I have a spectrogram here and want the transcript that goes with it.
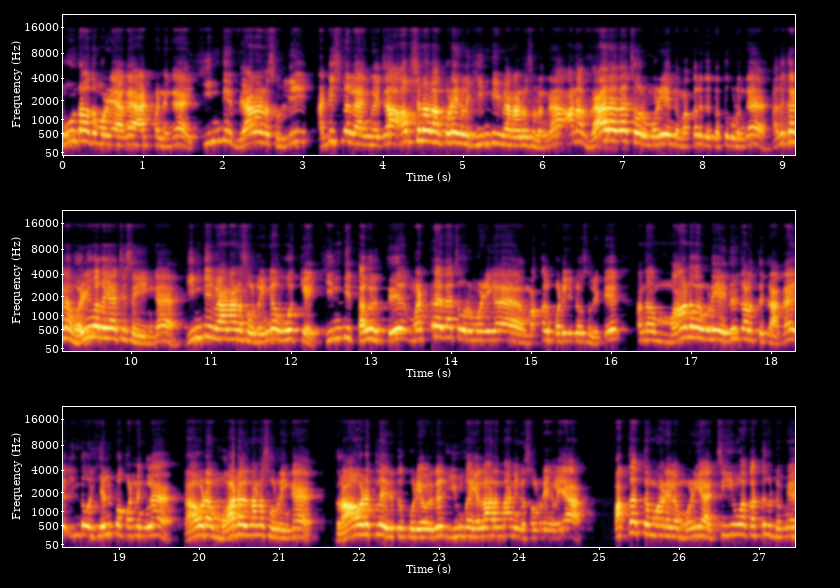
மூன்றாவது மொழியாக ஆட் பண்ணுங்க. ஹிந்தி வேணாம்னு சொல்லி அடிஷனல் லாங்குவேஜா ஆப்ஷனலா கூட எங்களுக்கு ஹிந்தி வேணாம்னு சொல்லுங்க. ஆனா வேற ஏதாச்சும் ஒரு மொழியை இந்த மக்களுக்கு கத்துக் கொடுங்க. அதுக்கான வழிவகையாச்சும் செய்யுங்க. ஹிந்தி வேணாம்னு சொல்றீங்க ஓகே ஹிந்தி தவிர்த்து மற்ற ஏதாச்சும் ஒரு மொழிகளை மக்கள் படிக்கட்டும் சொல்லிட்டு அந்த மாணவர்களுடைய எதிர்காலத்துக்காக இந்த ஒரு ஹெல்ப்பை பண்ணுங்களேன். திராவிட மாடல் தானே சொல்றீங்க. திராவிடத்துல இருக்கக்கூடியவர்கள் இவங்க எல்லாரும் தான் நீங்க சொல்றீங்க இல்லையா? பக்கத்து மாநில மொழியாச்சு இவங்க கத்துக்கிட்டுமே.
